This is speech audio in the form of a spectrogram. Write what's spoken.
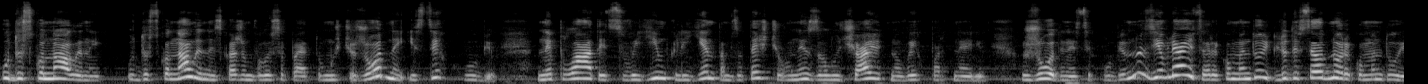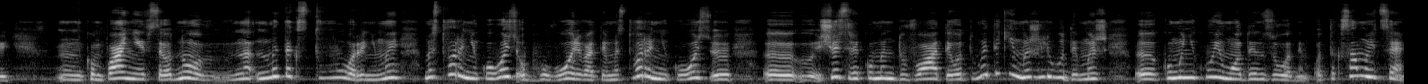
удосконалений, удосконалений, скажімо, велосипед, тому що жодний із цих клубів не платить своїм клієнтам за те, що вони залучають нових партнерів. Жоден із цих клубів. Ну, з'являються, рекомендують. Люди все одно рекомендують. Компанії все одно ми так створені. Ми, ми створені когось обговорювати, ми створені когось е, е, щось рекомендувати. От ми такі, ми ж люди, ми ж е, комунікуємо один з одним. От так само і це.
